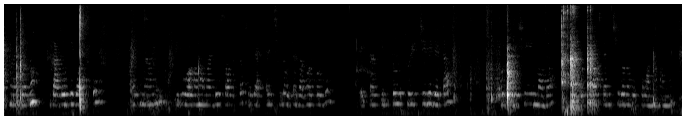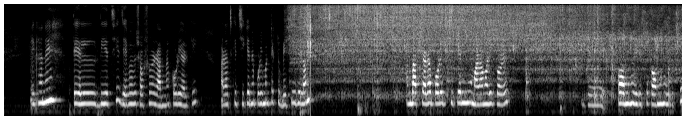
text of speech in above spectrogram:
এখন এর জন্য গাজর দিব আসবে এখানে আমি এই ওয়াগাম আমার যে সসটা সেটা একটাই ছিল, ওইটা ব্যবহার করব। এটা কিন্তু সুইট চিলি যেটা বেশি মজা। ছিল না দেখতে রান্না এখানে তেল দিয়েছি, যেভাবে সবসময় রান্না করি আর কি। আর আজকে চিকেনের পরিমাণটা একটু বেশি দিলাম। বাচ্চারা পরে চিকেন নিয়ে মারামারি করে। যে কম হয়ে গেছে, কম হয়ে গেছে।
